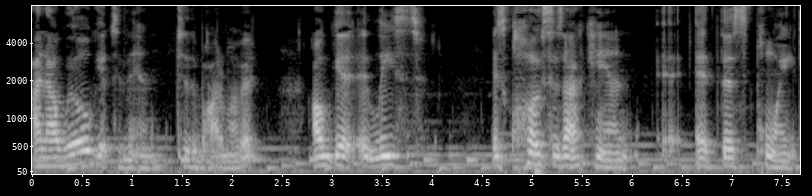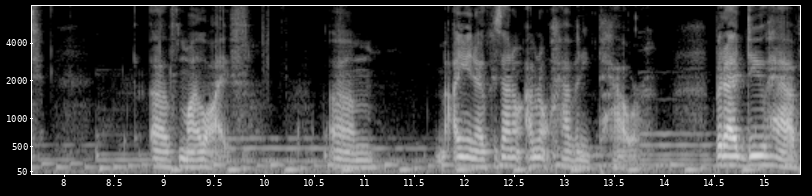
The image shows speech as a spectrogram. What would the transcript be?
and I will get to the end, to the bottom of it. I'll get at least as close as I can at this point of my life. Um, you know, because I don't, I don't have any power, but I do have.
